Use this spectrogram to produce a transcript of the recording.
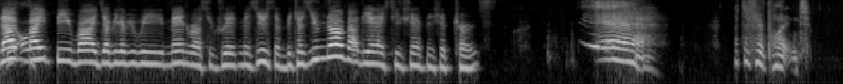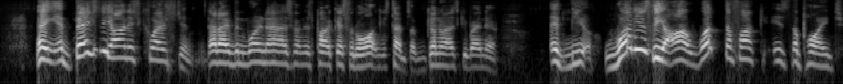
That The on- might be why WWE main roster creative misused them because you know about the NXT Championship curse. Yeah, that's a fair point. Hey, it begs the honest question that I've been wanting to ask on this podcast for the longest time, so I'm gonna ask you right now. If you, what is the uh, what the fuck is the point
